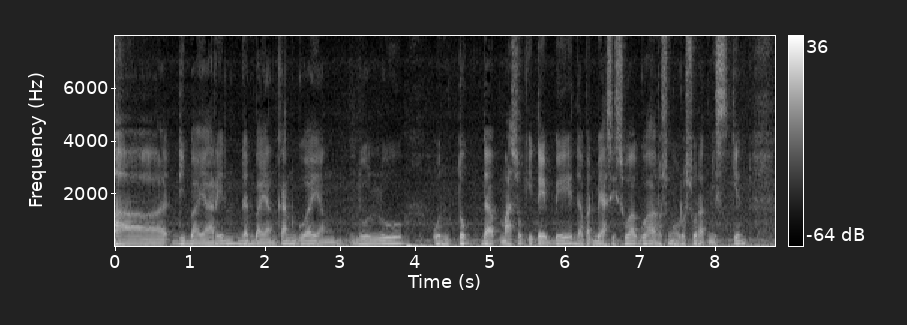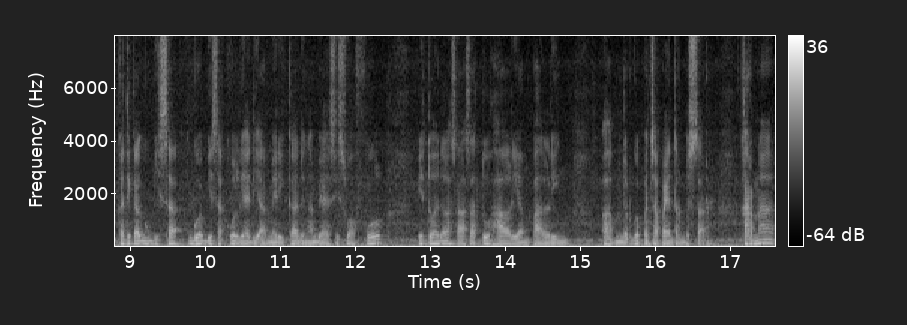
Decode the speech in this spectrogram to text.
uh, dibayarin dan bayangkan gue yang dulu untuk dap masuk ITB dapat beasiswa gue harus ngurus surat miskin. Ketika gue bisa gue bisa kuliah di Amerika dengan beasiswa full itu adalah salah satu hal yang paling uh, menurut gue pencapaian terbesar. Karena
